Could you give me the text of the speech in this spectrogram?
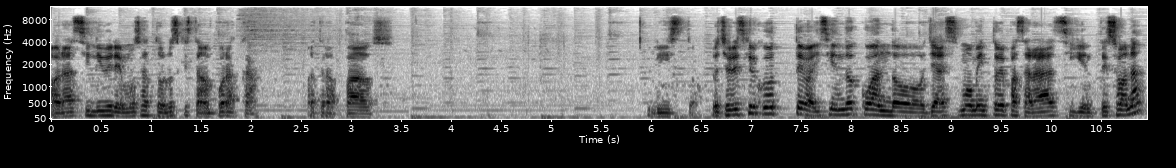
Ahora sí liberemos a todos los que estaban por acá. Atrapados. Listo. Lo chévere es que el juego te va diciendo cuando ya es momento de pasar a la siguiente zona.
